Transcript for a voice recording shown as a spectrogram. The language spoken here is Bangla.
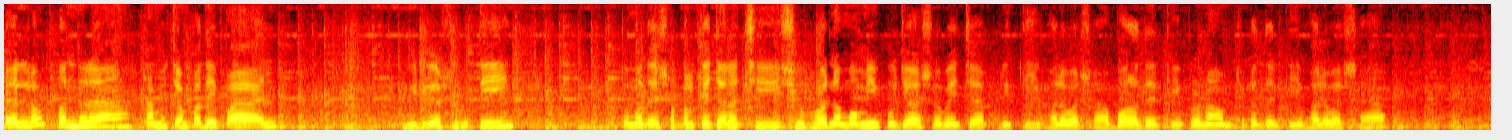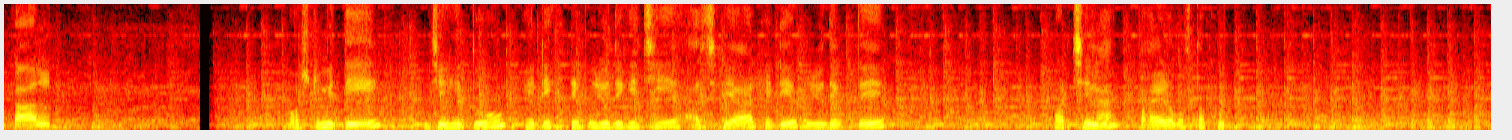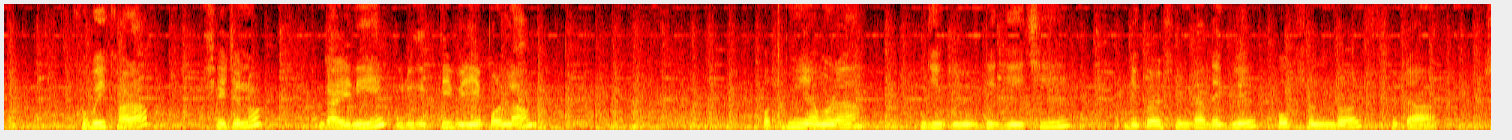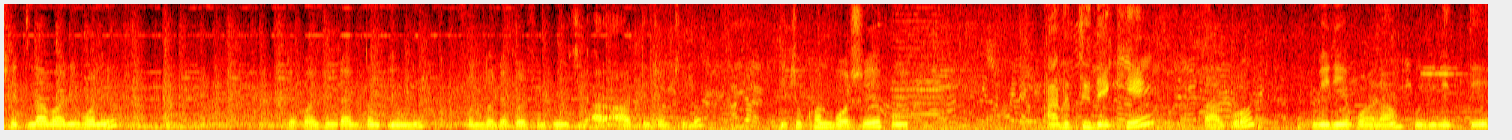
হ্যালো বন্ধুরা, আমি চম্পাদি পাল ভিডিওর শুরুতেই তোমাদের সকলকে জানাচ্ছি শুভ নবমী পূজার শুভেচ্ছা, প্রীতি, ভালোবাসা, বড়দেরকে প্রণাম, ছোটদেরকে ভালোবাসা। কাল অষ্টমীতে যেহেতু হেঁটে হেঁটে পুজো দেখেছি, আজকে আর হেঁটে পুজো দেখতে পারছি না, পায়ের অবস্থা খুব খুবই খারাপ। সেই জন্য গাড়ি নিয়ে পুজো দেখতেই বেরিয়ে পড়লাম। প্রথমেই আমরা যে পুজোতে গিয়েছি। ডেকোরেশনটা দেখবে, খুব সুন্দর। সেটা শীতলা বাড়ি বলে। ডেকোরেশনটা একদম ইউনিক সুন্দর ডেকোরেশন হয়েছে। আর আরতি চলছিল। কিছুক্ষণ বসে আরতি দেখে তারপর বেরিয়ে পড়লাম পুজো দেখতে।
